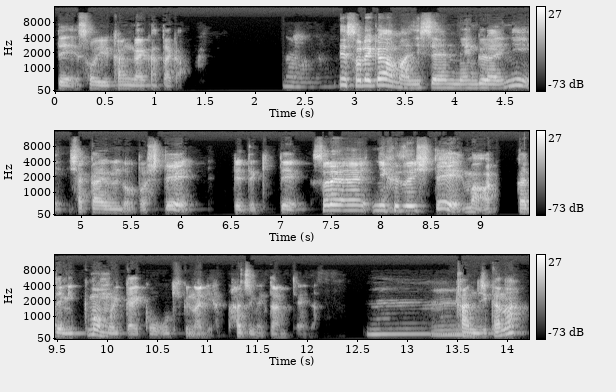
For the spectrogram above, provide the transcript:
て、そういう考え方が。で、それがまあ2000年ぐらいに社会運動として出てきて、それに付随して、まあ、アカデミックももう一回こう大きくなり始めたみたいうんな感じかな、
